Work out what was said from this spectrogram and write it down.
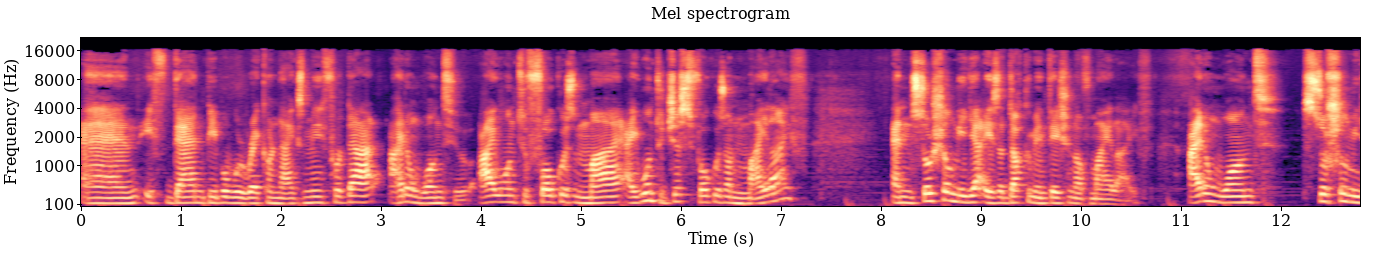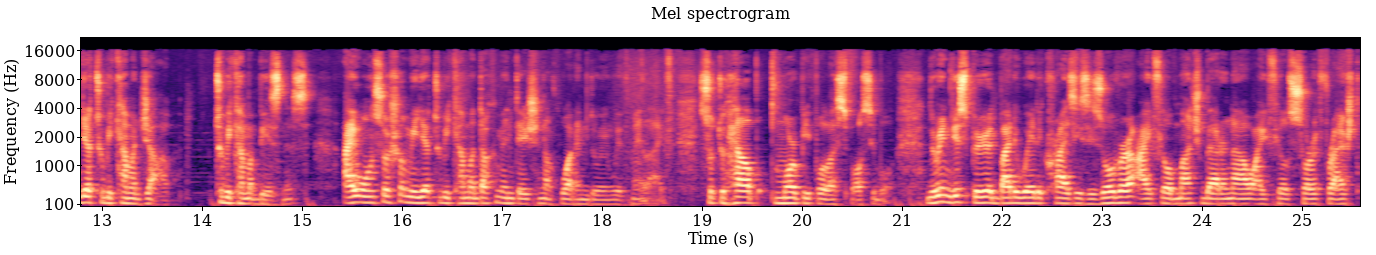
and if then people will recognize me for that, I don't want to. I want to focus my. I want to just focus on my life, and social media is a documentation of my life. I don't want social media to become a job to become a business. I want social media to become a documentation of what I'm doing with my life. So to help more people as possible. During this period, by the way, the crisis is over. I feel much better now. I feel so refreshed.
